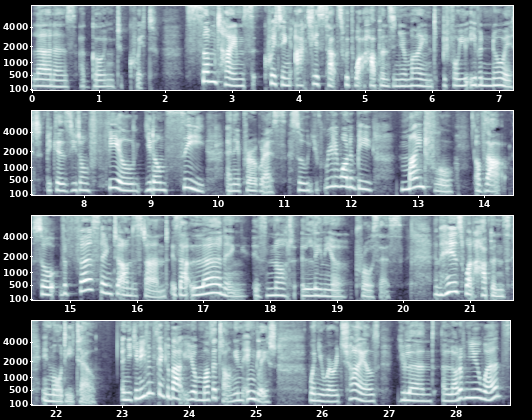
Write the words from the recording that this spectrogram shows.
learners are going to quit. Sometimes quitting actually starts with what happens in your mind before you even know it because you don't feel, you don't see any progress. So you really want to be mindful of that. So the first thing to understand is that learning is not a linear process. And here's what happens in more detail. And you can even think about your mother tongue in English. When you were a child, you learned a lot of new words,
